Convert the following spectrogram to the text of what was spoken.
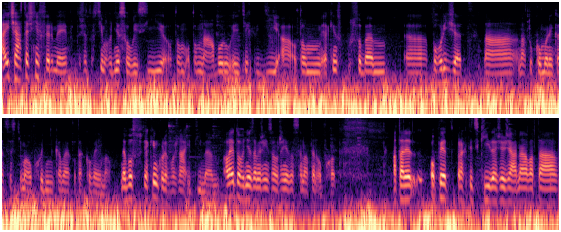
a i částečně firmy, protože to s tím hodně souvisí, o tom, o tom náboru i těch lidí a o tom, jakým způsobem uh, pohlížet na, na tu komunikaci s těma obchodníkama jako takovejma. Nebo s jakýmkoliv možná i týmem. Ale je to hodně zaměřené samozřejmě zase na ten obchod. A tady opět praktický, takže žádná vata,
